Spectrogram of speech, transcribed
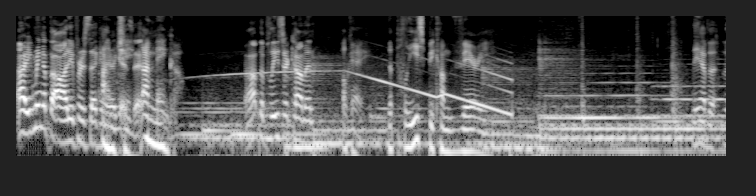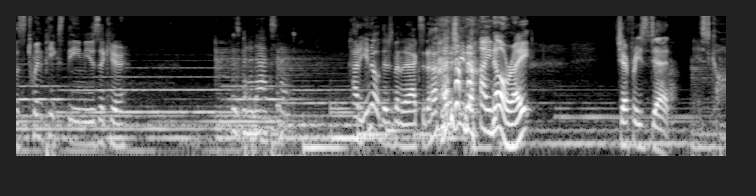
All right, you bring up the audio for a second. I I'm guess. James. I'm Mango. Oh, the police are coming. Okay. The police become very They have the this Twin Peaks theme music here. There's been an accident. How do you know there's been an accident? How did you know? I know, right? Jeffrey's dead. His car.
